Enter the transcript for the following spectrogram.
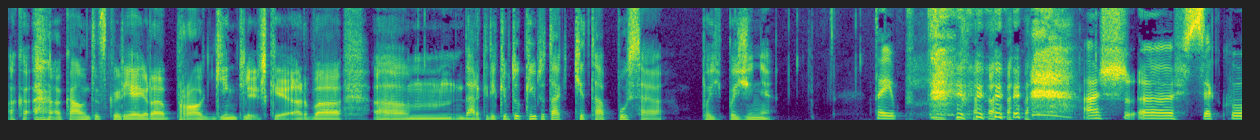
akauntus, kurie yra proginkliški arba um, dar kiti, kaip tu, kaip tu tą kitą pusę pažini? Taip. aš uh, seku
